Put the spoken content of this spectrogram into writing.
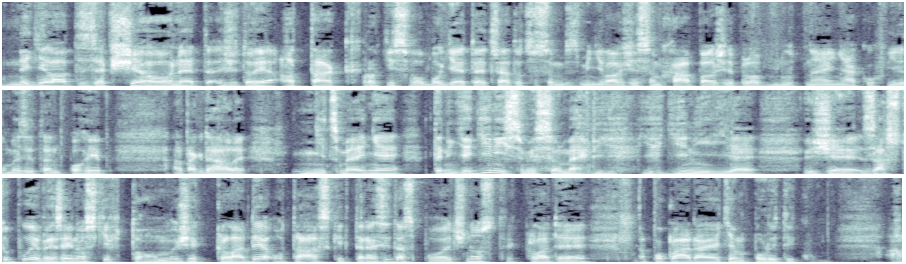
nedělat ze všeho hned, že to je atak proti svobodě, to je třeba to, co jsem zmiňoval, že jsem chápal, že bylo nutné nějakou chvíli omezit ten pohyb a tak dále. Nicméně ten jediný smysl médií, jediný je, že zastupuje veřejnosti v tom, že klade otázky, které si ta společnost klade a pokládá je těm politikům. A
